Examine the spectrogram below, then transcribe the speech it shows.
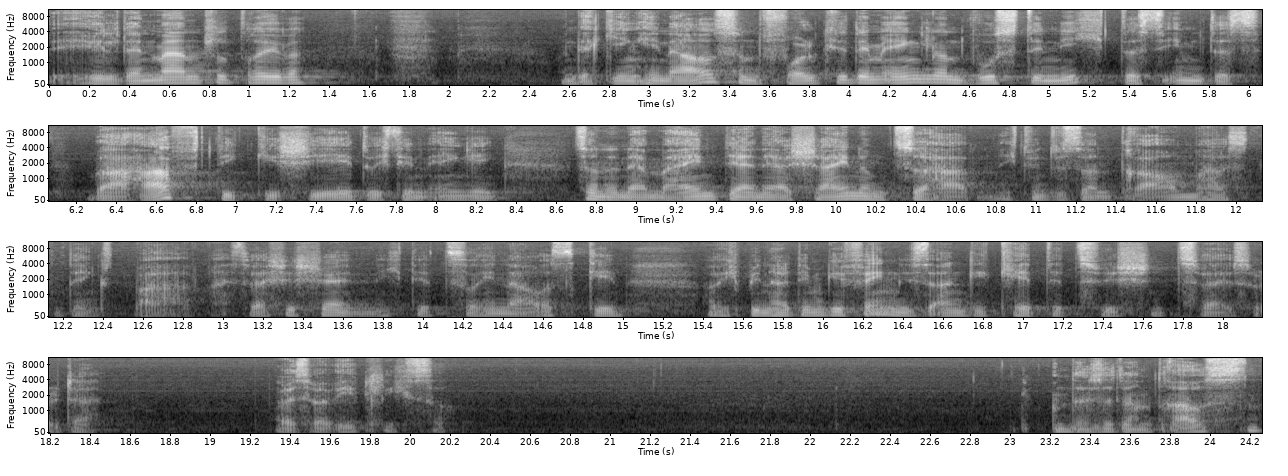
hielt den Mantel drüber. Und er ging hinaus und folgte dem Engel und wusste nicht, dass ihm das wahrhaftig geschehe durch den Engel, sondern er meinte, eine Erscheinung zu haben. Nicht, wenn du so einen Traum hast und denkst, es wäre schon schön, nicht jetzt so hinausgehen, aber ich bin halt im Gefängnis angekettet zwischen zwei Soldaten. Aber es war wirklich so. Und als er dann draußen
